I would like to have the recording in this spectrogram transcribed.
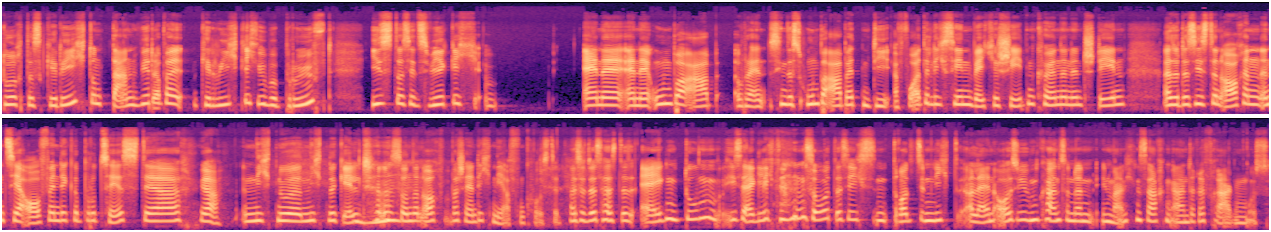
durch das Gericht und dann wird aber gerichtlich überprüft, ist das jetzt wirklich eine, eine Umbauab oder sind das Umbauarbeiten, die erforderlich sind? Welche Schäden können entstehen? Also das ist dann auch ein, ein sehr aufwendiger Prozess, der ja nicht nur, nicht nur Geld, mhm. sondern auch wahrscheinlich Nerven kostet. Also das heißt, das Eigentum ist eigentlich dann so, dass ich es trotzdem nicht allein ausüben kann, sondern in manchen Sachen andere fragen muss.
